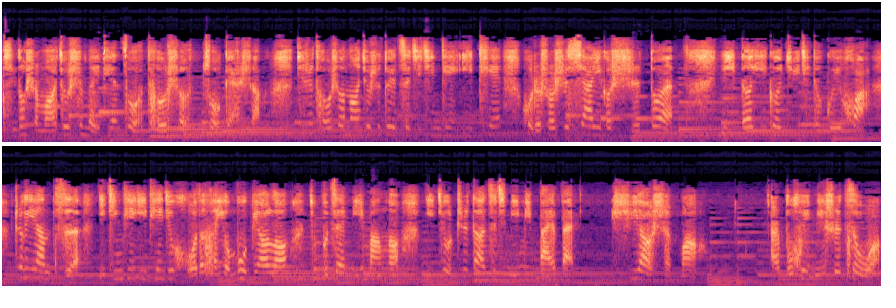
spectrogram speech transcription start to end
行动什么？就是每天做投射，做感赏。其实投射呢，就是对自己今天一天，或者说是下一个时段，你的一个具体的规划。这个样子，你今天一天就活得很有目标了，就不再迷茫了，你就知道自己明明白白需要什么，而不会迷失自我。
